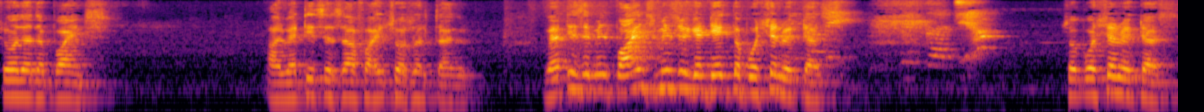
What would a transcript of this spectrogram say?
Show that the points are vertices of isosceles triangle. Vertices means points means we can take the position vectors. So position vectors.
